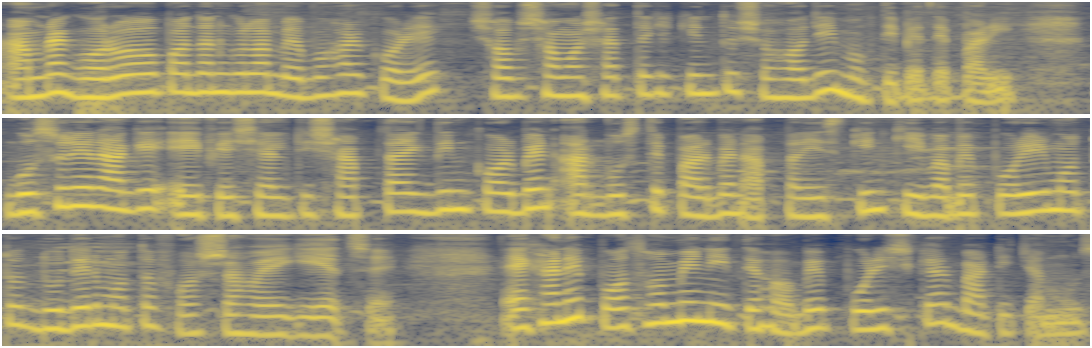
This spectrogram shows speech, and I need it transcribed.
আমরা ঘরোয়া উপাদানগুলো ব্যবহার করে সব সমস্যার থেকে কিন্তু সহজেই মুক্তি পেতে পারি। গোসলের আগে এই ফেসিয়ালটি সপ্তাহে একদিন করবেন আর বুঝতে পারবেন আপনার স্কিন কীভাবে পরীর মতো দুধের মতো ফর্সা হয়ে গিয়েছে। এখানে প্রথমে নিতে হবে পরিষ্কার বাটি চামচ।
